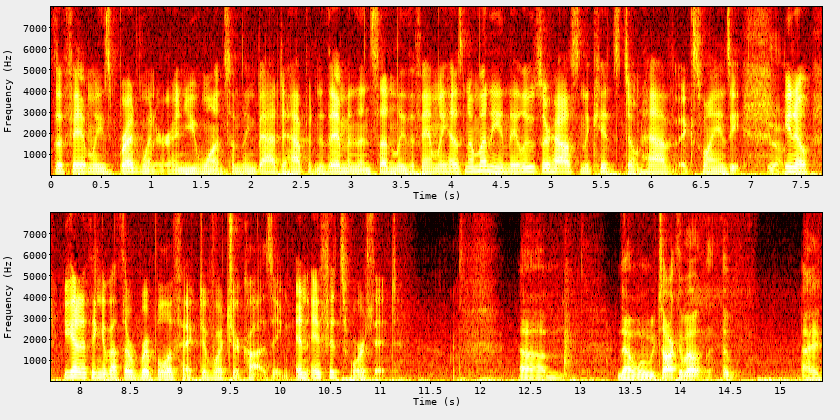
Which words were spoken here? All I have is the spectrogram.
the family's breadwinner and you want something bad to happen to them and then suddenly the family has no money and they lose their house and the kids don't have X, Y, and Z. Yeah. You know, you got to think about the ripple effect of what you're causing and if it's worth it. Um, now, when we talk about, uh, I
